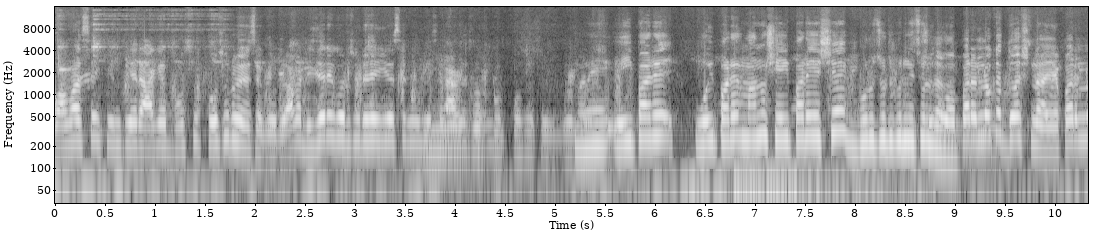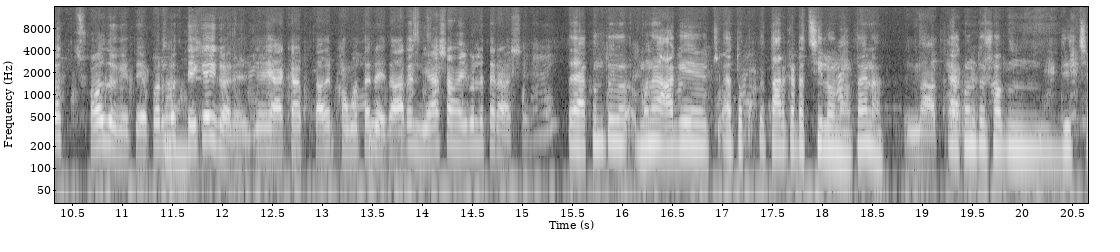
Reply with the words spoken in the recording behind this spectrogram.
কম আছে কিন্তু এর আগে প্রচুর প্রচুর হয়েছে গরু। আবার নিজেরই গরু চুরি হয়ে গিয়েছে গেছে, মানে এই পারে ওই পারের মানুষ এই পারে এসে গরু চুরি করে নিয়ে চলে যাবে। ওপারের লোকের দোষ নাই এপারের লোক সহযোগিতা এপারের লোক থেকেই করে যে একা তাদের ক্ষমতা নেই তারা নিয়ে আসা হয় বলে তারা আসে। তা এখন তো মানে আগে এত তার কাটা ছিল না তাই না? না এখন তো সব দিচ্ছে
